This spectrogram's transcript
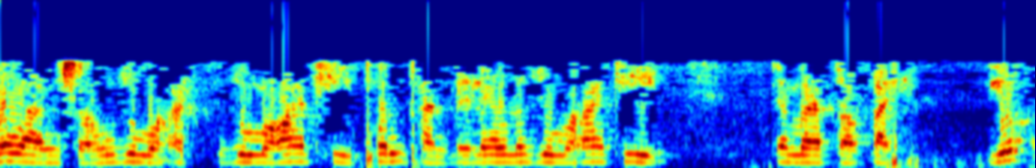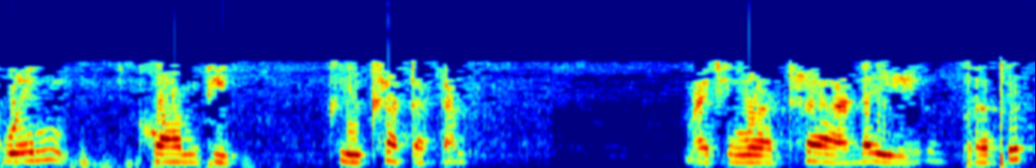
ระหว่างสองจุมอะจุมอะที่พ้นผ่านไปแล้วและจุมอะที่จะมาต่อไป ยกเว้นความผิดคือฆาตกรรมหมายถึงว่าถ้าได้ประพฤติ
